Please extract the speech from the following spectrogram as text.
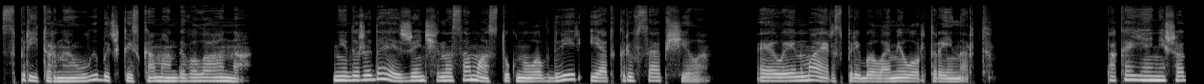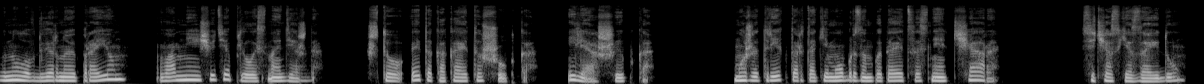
С приторной улыбочкой скомандовала она. Не дожидаясь, женщина сама стукнула в дверь и, открыв, сообщила. «Элэйн Майерс прибыла, милорд Рейнард». Пока я не шагнула в дверной проем, во мне еще теплилась надежда, что это какая-то шутка или ошибка. Может, ректор таким образом пытается снять чары? Сейчас я зайду,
